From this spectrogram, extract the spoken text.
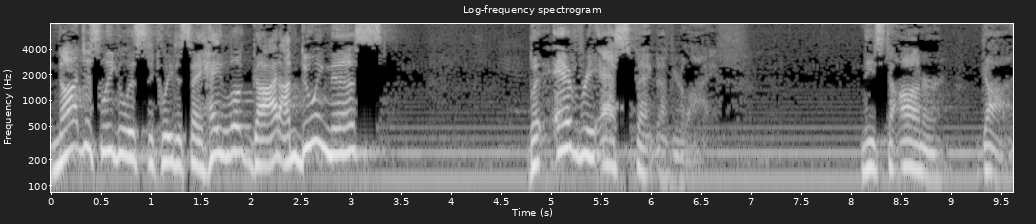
not just legalistically to say, hey, look, God, I'm doing this, but every aspect of your life needs to honor God.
